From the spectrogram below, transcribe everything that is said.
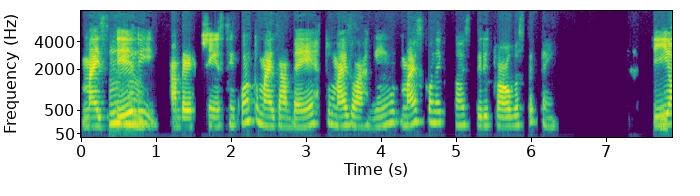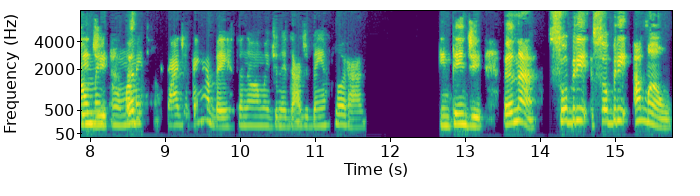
Mas uhum. ele abertinho, assim, quanto mais aberto, mais larguinho, mais conexão espiritual você tem. E Entendi. é uma, uma mediunidade bem aberta, né? Uma mediunidade bem aflorada. Entendi. Ana, sobre, sobre a mão,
